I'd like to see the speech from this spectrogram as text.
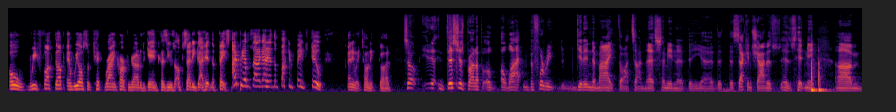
Oh, we fucked up and we also kicked Ryan Carpenter out of the game because he was upset he got hit in the face. I'd be upset I got hit in the fucking face too. Anyway, Tony, go ahead. So this just brought up a, a, lot. Before we get into my thoughts on this, I mean the the uh, the, the, second shot has has hit me. Um,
